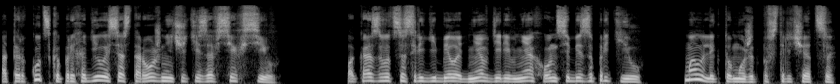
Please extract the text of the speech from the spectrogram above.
От Иркутска приходилось осторожничать изо всех сил. Показываться среди бела дня в деревнях он себе запретил. Мало ли кто может повстречаться.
